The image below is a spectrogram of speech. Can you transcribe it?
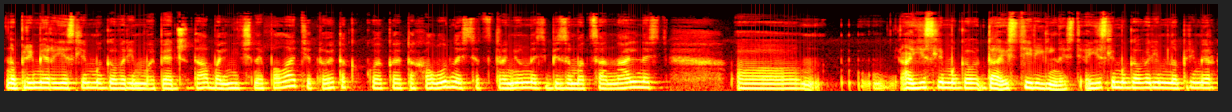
Например, если мы говорим, опять же, да, о больничной палате, то это какая-то холодность, отстраненность, безэмоциональность. Э, а если мы да, и стерильность. А если мы говорим, например,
